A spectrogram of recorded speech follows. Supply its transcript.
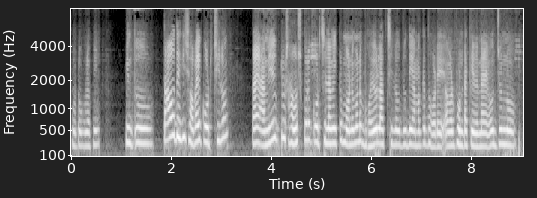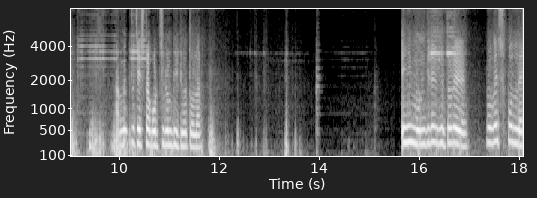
ফটোগ্রাফি কিন্তু তাও দেখি সবাই করছিল। তাই আমিও একটু সাহস করে করছিলাম একটু মনে মনে ভয়ও লাগছিল যদি আমাকে ধরে আমার ফোনটা কেড়ে নেয়। ওর জন্য আমি একটু চেষ্টা করছিলাম ভিডিও তোলার। এই মন্দিরের ভেতরে প্রবেশ করলে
